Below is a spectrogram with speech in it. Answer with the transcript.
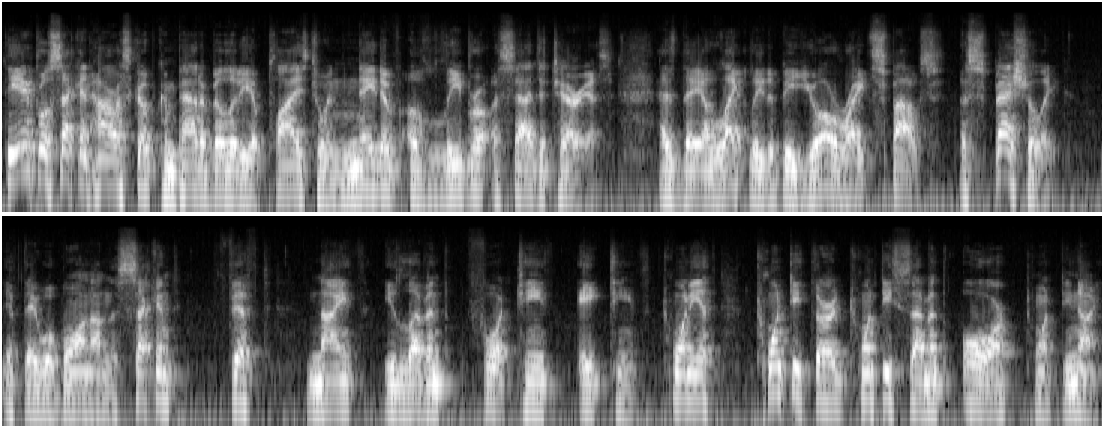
The April 2nd horoscope compatibility applies to a native of Libra or Sagittarius, as they are likely to be your right spouse, especially if they were born on the 2nd, 5th, 9th, 11th, 14th, 18th, 20th, 23rd, 27th, or 29th.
